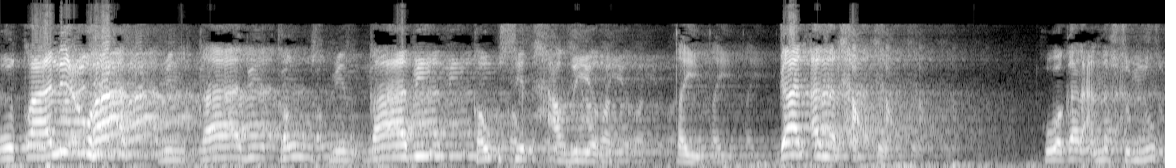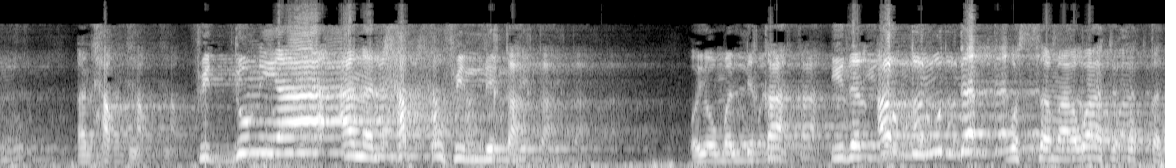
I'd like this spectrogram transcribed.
أطالعها من قاب قوس من قاب قوس الحظيرة طيب قال أنا الحق. هو قال عن نفسه منه الحق. في الدنيا أنا الحق في اللقاء. ويوم اللقاء إذا الأرض مدت والسماوات حقت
